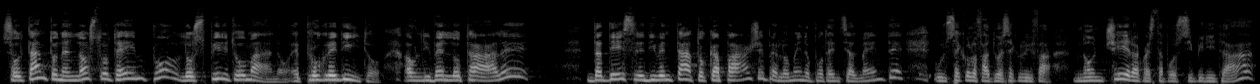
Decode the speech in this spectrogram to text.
soltanto nel nostro tempo lo spirito umano è progredito a un livello tale da essere diventato capace, perlomeno potenzialmente, un secolo fa, due secoli fa, non c'era questa possibilità,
